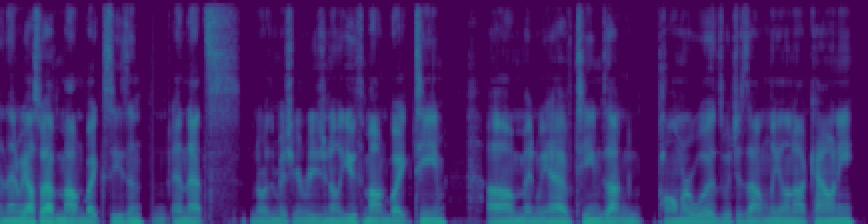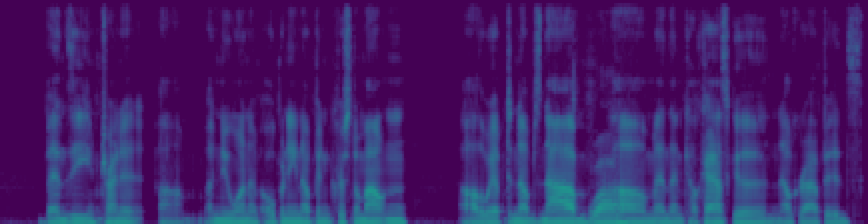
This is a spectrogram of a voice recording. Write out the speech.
And then we also have mountain bike season, and that's Northern Michigan Regional Youth Mountain Bike Team. Um, and we have teams out in Palmer Woods, which is out in Leelanau County, Benzie, trying to um, a new one opening up in Crystal Mountain, all the way up to Nub's Nob, Wow. um, and then Kalkaska and Elk Rapids,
